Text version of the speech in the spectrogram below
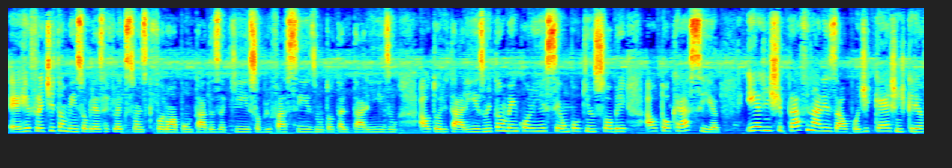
é, refletir também sobre as reflexões que foram apontadas aqui sobre o fascismo, totalitarismo, autoritarismo e também conhecer um pouquinho sobre autocracia. E a gente, para finalizar o podcast, a gente queria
